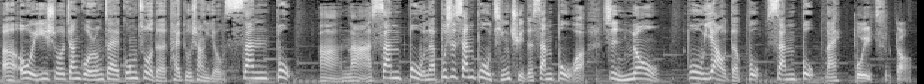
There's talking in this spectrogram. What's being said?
呃，欧伟一说张国荣在工作的态度上有三不啊，哪三步呢？不是三部情曲的三步啊，是 no 不要的不三步。来，不会迟到，啊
